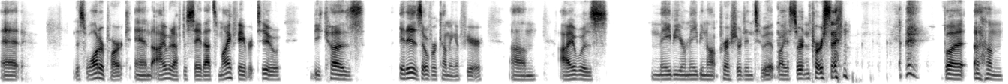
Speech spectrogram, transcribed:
at this water park and i would have to say that's my favorite too because it is overcoming a fear. Um, i was maybe or maybe not pressured into it by a certain person but um,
